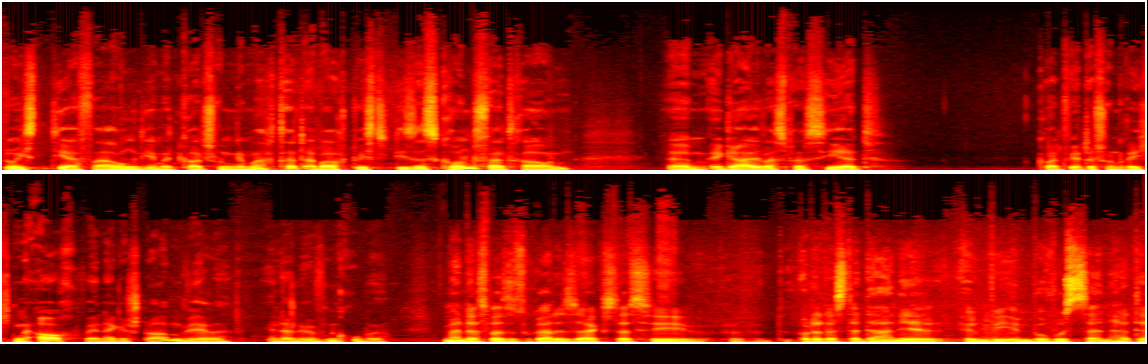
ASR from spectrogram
durch die Erfahrung, die er mit Gott schon gemacht hat, aber auch durch dieses Grundvertrauen, ähm, egal was passiert, Gott wird es schon richten, auch wenn er gestorben wäre in der Löwengrube. Ich meine, das, was du gerade sagst, dass sie oder dass der Daniel irgendwie im Bewusstsein hatte,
